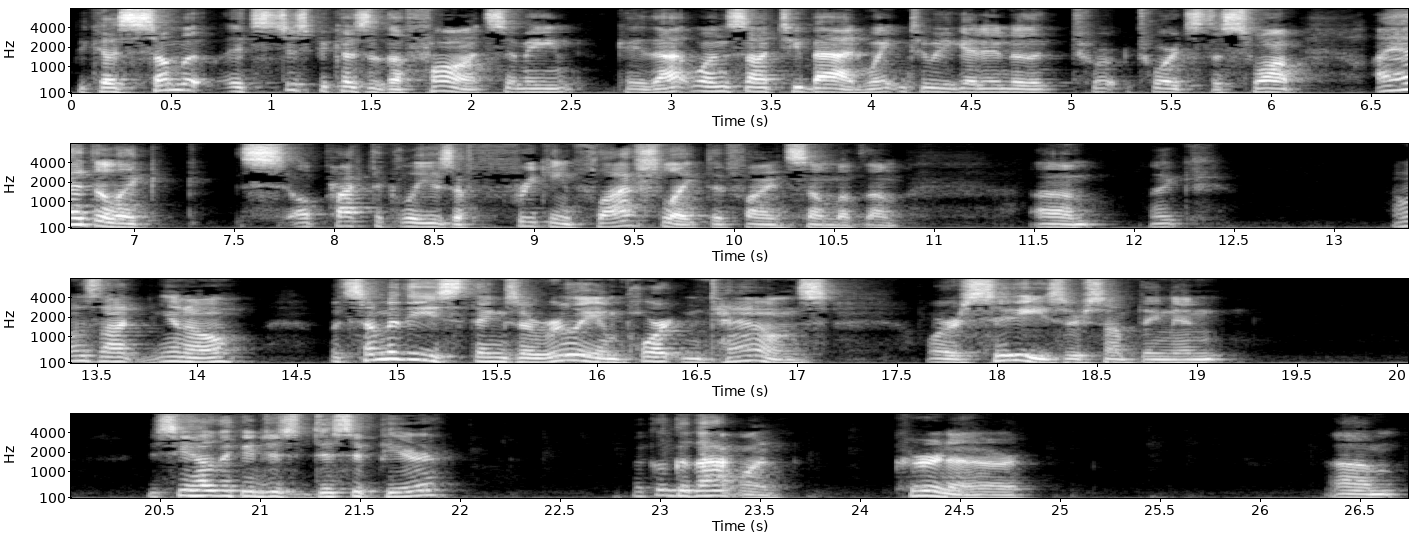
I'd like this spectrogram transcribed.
because some, it's just because of the fonts. I mean, okay, that one's not too bad. Wait until we get into the, towards the swamp. I had to, like, I'll practically use a freaking flashlight to find some of them. Um, like, I was not, you know, but some of these things are really important towns or cities or something. And you see how they can just disappear? Look, look at that one. Kurna or, um,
